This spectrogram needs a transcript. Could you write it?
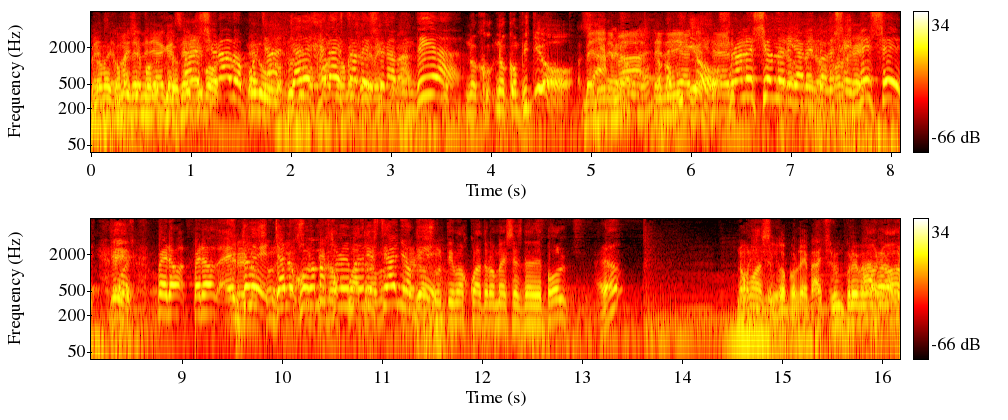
No me convence porque que ser lesionado, pues ya, ya dejará de estar lesionado un día. No, compitió. Benzema compitió. Fue una lesión de ligamento de seis meses. Pues, pero, pero entonces, ¿ya no juega más con el Madrid este año o qué? los últimos cuatro meses de De Paul. No, no ha sido problema, es un problema. No, no,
